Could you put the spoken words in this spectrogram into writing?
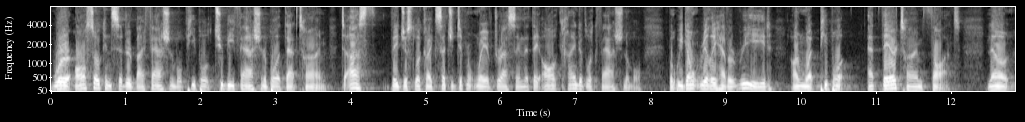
were also considered by fashionable people to be fashionable at that time. To us, they just look like such a different way of dressing that they all kind of look fashionable. But we don't really have a read on what people at their time thought. Now,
